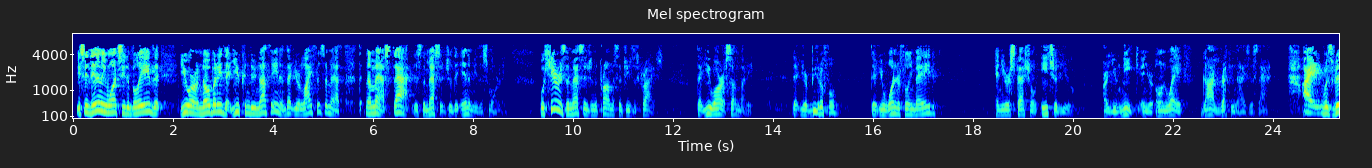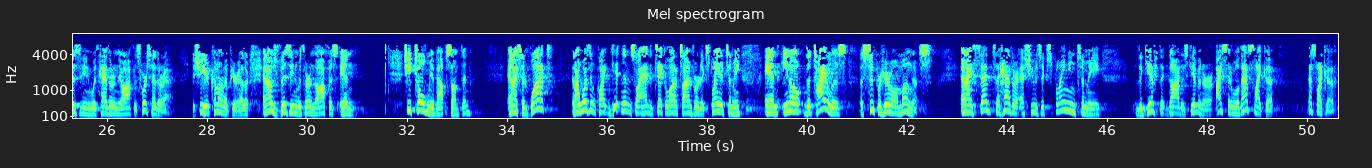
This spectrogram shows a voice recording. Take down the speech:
You see, the enemy wants you to believe that you are a nobody, that you can do nothing, and that your life is a mess. A mess. That is the message of the enemy this morning. Well, here is the message and the promise of Jesus Christ that you are a somebody. that you're beautiful, that you're wonderfully made, and you're special. Each of you are unique in your own way. God recognizes that. I was visiting with Heather in the office. Where's Heather at? Is she here? Come on up here, Heather. And I was visiting with her in the office and she told me about something. And I said, what? And I wasn't quite getting it, so I had to take a lot of time for her to explain it to me. And, you know, the title is A Superhero Among Us. And I said to Heather as she was explaining to me the gift that God has given her, I said, well, that's like a, that's like a,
